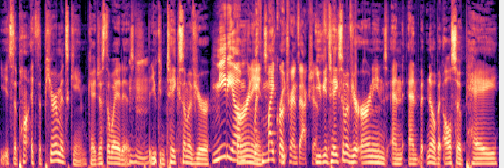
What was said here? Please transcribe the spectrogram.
It's the it's the pyramid scheme, okay, just the way it is. Mm-hmm. But you can take some of your medium earnings, with microtransactions. You can take some of your earnings and and but no, but also pay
